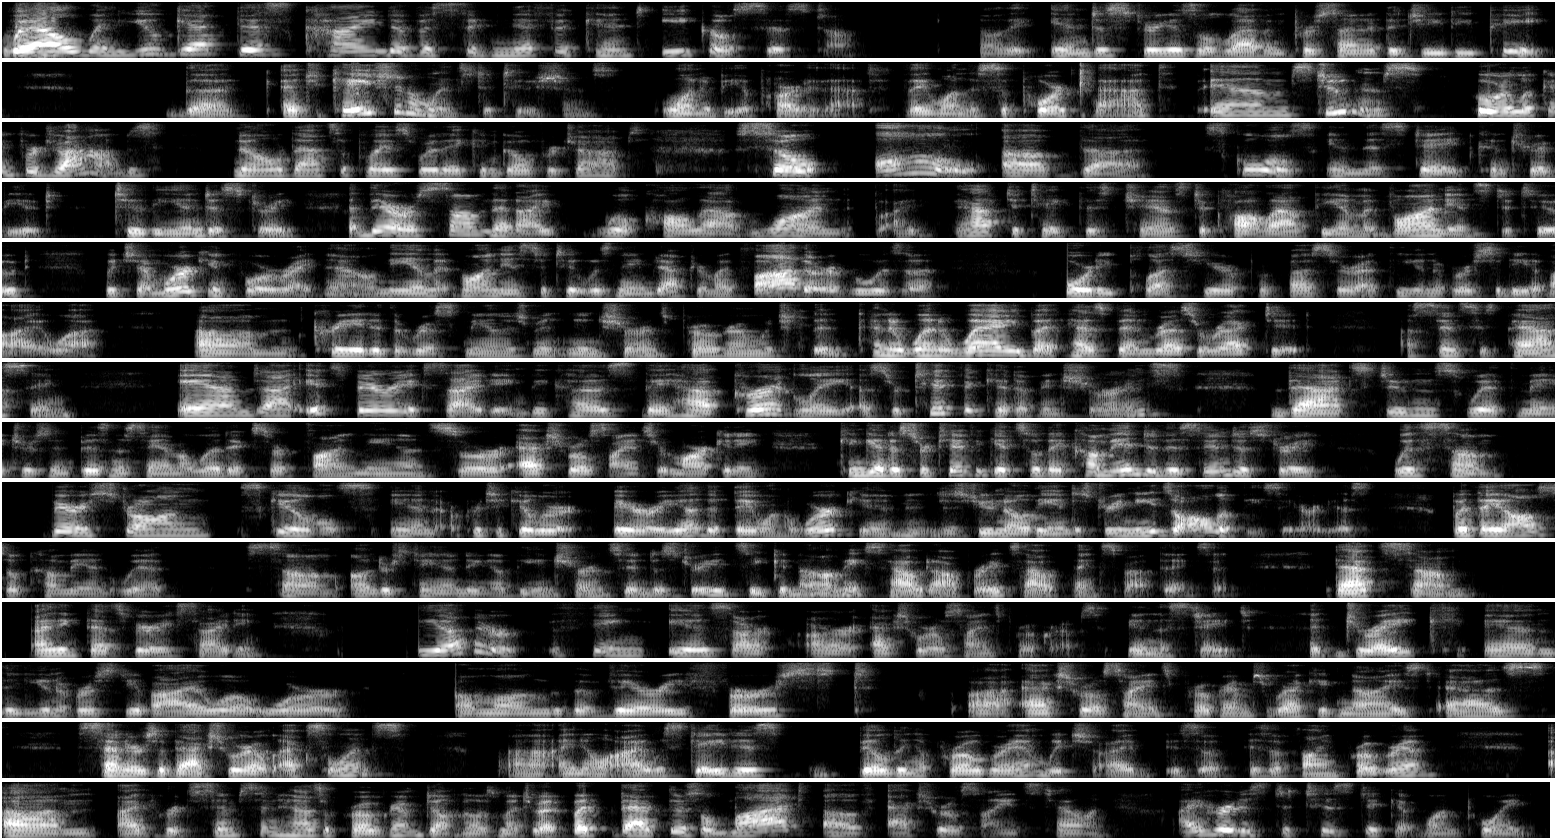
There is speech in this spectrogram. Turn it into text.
Well, when you get this kind of a significant ecosystem, you know, the industry is 11% of the GDP. The educational institutions want to be a part of that. They want to support that. And students who are looking for jobs no, that's a place where they can go for jobs. So all of the schools in this state contribute to the industry. There are some that I will call out. One, I have to take this chance to call out the Emmett Vaughan Institute, which I'm working for right now. And the Emmett Vaughan Institute was named after my father, who was a 40 plus year professor at the University of Iowa. Um, created the risk management and insurance program, which then kind of went away but has been resurrected uh, since his passing. And uh, it's very exciting because they have currently a certificate of insurance that students with majors in business analytics or finance or actuarial science or marketing can get a certificate. So they come into this industry with some very strong skills in a particular area that they want to work in. And as you know, the industry needs all of these areas, but they also come in with some understanding of the insurance industry, its economics, how it operates, how it thinks about things. And that's, um, I think that's very exciting. The other thing is our, our actuarial science programs in the state. Drake and the University of Iowa were among the very first uh, actuarial science programs recognized as centers of actuarial excellence. Uh, I know Iowa State is building a program, which I, is a is a fine program. Um, I've heard Simpson has a program. Don't know as much about it, but that there's a lot of actuarial science talent. I heard a statistic at one point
